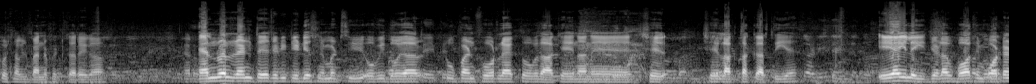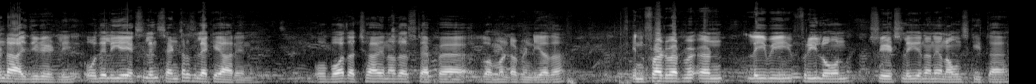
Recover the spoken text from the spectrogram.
ਕੁਝ ਨਾ ਕੁਝ ਬੈਨੀਫਿਟ ਕਰੇਗਾ। ਐਨੂਅਲ ਰੈਂਟ ਤੇ ਜਿਹੜੀ ਟੀਡੀਐਸ ਲਿਮਿਟ ਸੀ, ਉਹ ਵੀ 2000 2.4 ਲੱਖ ਤੋਂ ਵਧਾ ਕੇ ਇਹਨਾਂ ਨੇ 6 6 ਲੱਖ ਤੱਕ ਕਰਤੀ ਹੈ। AI ਲਈ ਜਿਹੜਾ ਬਹੁਤ ਇੰਪੋਰਟੈਂਟ ਆ ਅੱਜ ਦੀ ਡੇਟ ਲਈ, ਉਹਦੇ ਲਈ ਇਹ ਐਕਸਲੈਂਸ ਸੈਂਟਰਸ ਲੈ ਕੇ ਆ ਰਹੇ ਨੇ। ਉਹ ਬਹੁਤ ਅੱਛਾ ਇਹਨਾਂ ਦਾ ਸਟੈਪ ਹੈ ਗਵਰਨਮੈਂਟ ਆਫ ਇੰਡੀਆ ਦਾ। ਇਨਫਰਾ ਡਿਵੈਲਪਮੈਂਟ ਲਈ ਵੀ ਫ੍ਰੀ ਲੋਨ ਸਟੇਟਸ ਲਈ ਇਹਨਾਂ ਨੇ ਅਨਾਉਂਸ ਕੀਤਾ ਹੈ।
